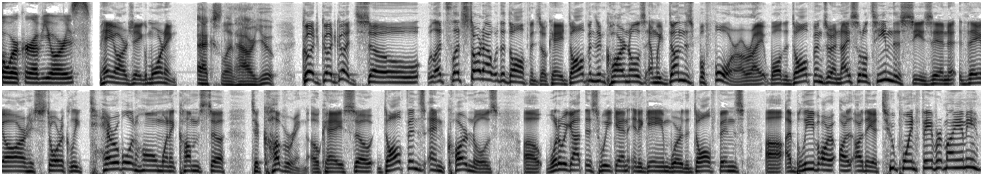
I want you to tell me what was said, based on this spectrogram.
coworker of yours. Hey, RJ. Good morning. Excellent. How are you? Good, good, good. So let's let's start out with the Dolphins, okay? Dolphins and Cardinals, and we've done this before, all right? While the Dolphins are a nice little team this season, they are historically terrible at home when it comes to to covering. Okay, so Dolphins and Cardinals. Uh, what do we got this weekend in a game where the Dolphins, uh, I believe, are, are are they a two point favorite? Miami.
